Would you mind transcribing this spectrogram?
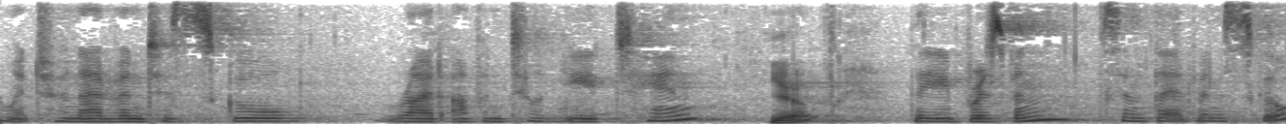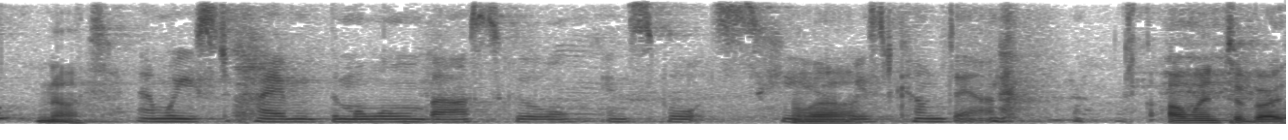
I went to an Adventist school right up until year 10, Yeah. The Brisbane Seventh day Adventist School. Nice. And we used to play the Mawumbah School in sports here. Wow. We used to come down. I went to both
